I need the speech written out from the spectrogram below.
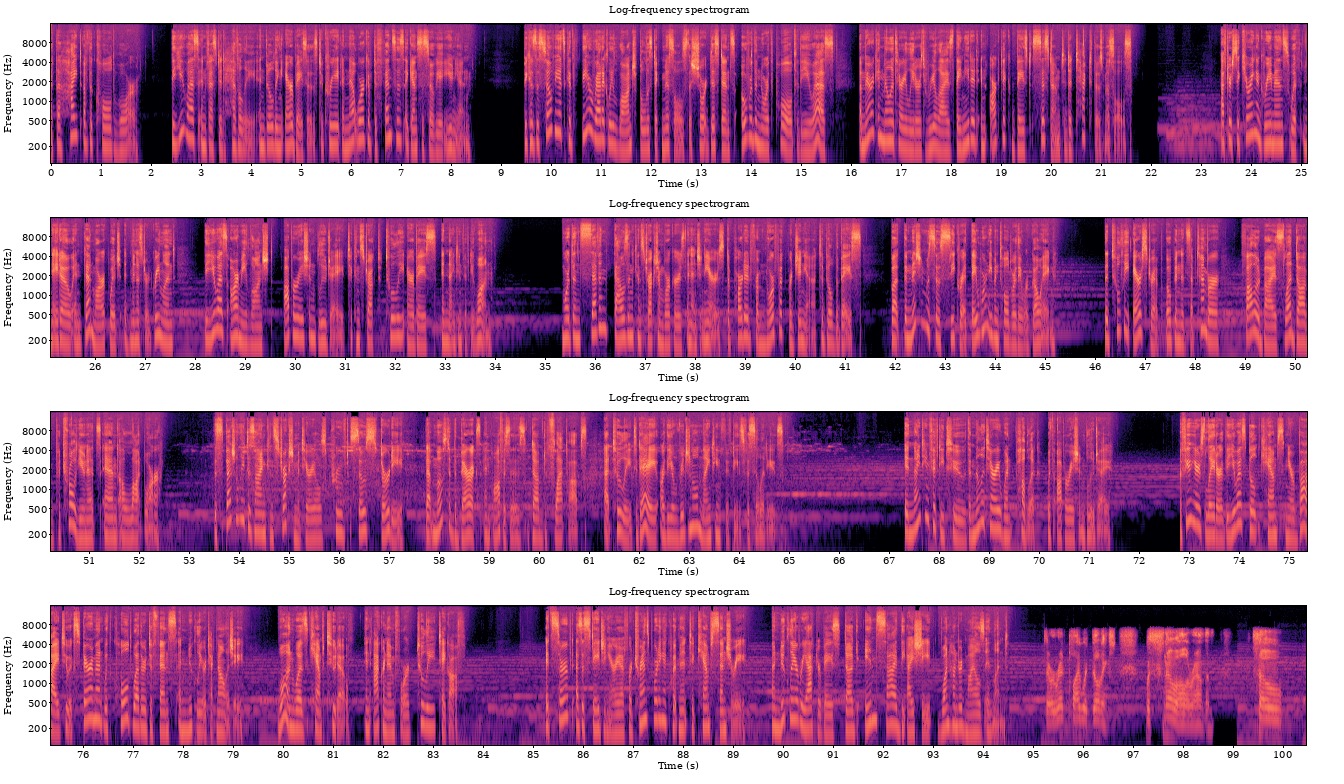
At the height of the Cold War, the U.S. invested heavily in building air bases to create a network of defenses against the Soviet Union. Because the Soviets could theoretically launch ballistic missiles the short distance over the North Pole to the U.S., American military leaders realized they needed an Arctic based system to detect those missiles. After securing agreements with NATO and Denmark, which administered Greenland, the U.S. Army launched Operation Blue Jay to construct Thule Air Base in 1951. More than 7,000 construction workers and engineers departed from Norfolk, Virginia to build the base. But the mission was so secret, they weren't even told where they were going. The Thule airstrip opened in September, followed by sled dog patrol units and a lot more. The specially designed construction materials proved so sturdy that most of the barracks and offices, dubbed flat tops, at Thule today are the original 1950s facilities. In 1952, the military went public with Operation Blue Jay. A few years later, the U.S. built camps nearby to experiment with cold weather defense and nuclear technology. One was Camp Tuto, an acronym for Thule Takeoff. It served as a staging area for transporting equipment to Camp Century, a nuclear reactor base dug inside the ice sheet 100 miles inland. There were red plywood buildings with snow all around them. So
